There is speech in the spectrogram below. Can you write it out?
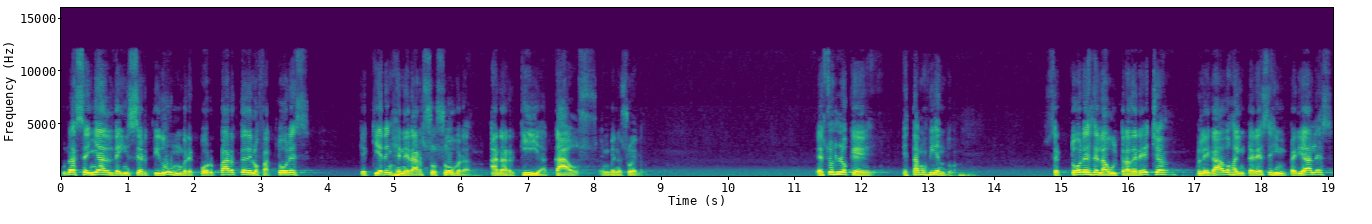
una señal de incertidumbre por parte de los factores que quieren generar zozobra, anarquía, caos en Venezuela. Eso es lo que estamos viendo. Sectores de la ultraderecha plegados a intereses imperiales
